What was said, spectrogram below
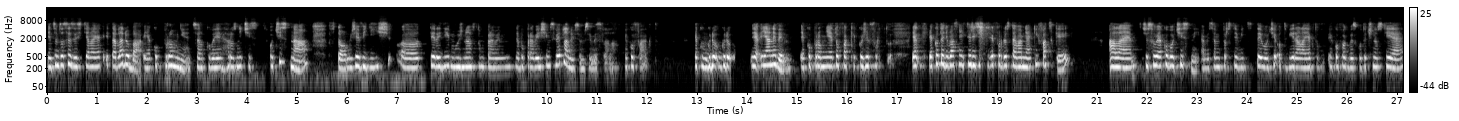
Jen jsem zase zjistila, jak i tahle doba jako pro mě celkově je hrozně čist, očistná v tom, že vidíš uh, ty lidi možná v tom pravým nebo pravějším světle, než jsem si myslela. Jako fakt. Jako hmm. kdo, kdo, já, já nevím, jako pro mě je to fakt jako, že furt, jak, jako teď vlastně chci říct, že furt dostávám nějaký facky, ale že jsou jako očistný, aby jsem prostě víc ty oči otvírala, jak to jako fakt ve skutečnosti je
